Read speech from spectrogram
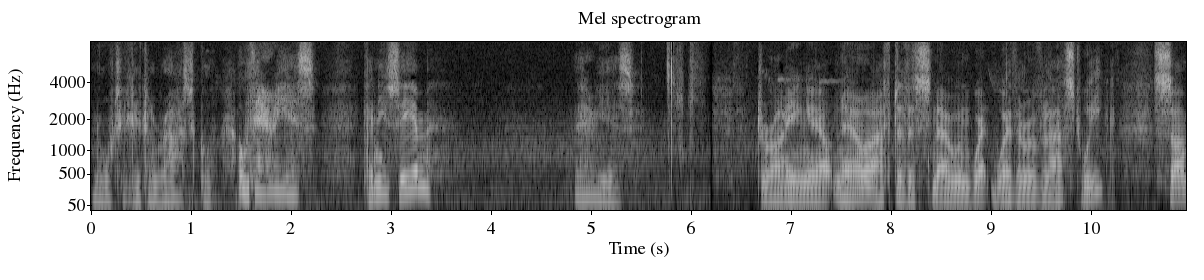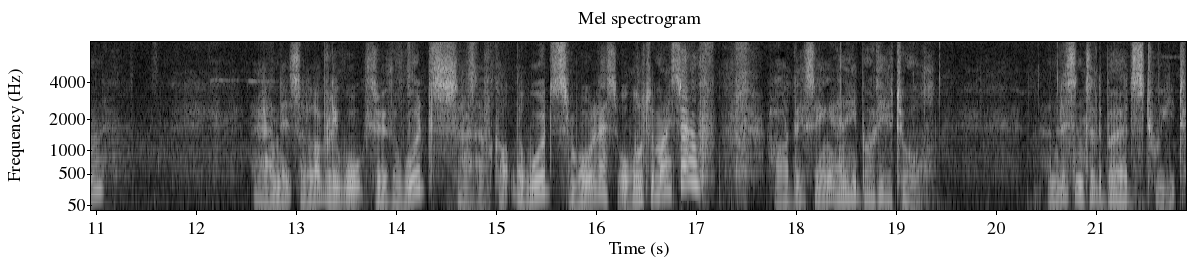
Naughty little rascal. Oh, there he is. Can you see him? There he is. Drying out now after the snow and wet weather of last week. Sun. And it's a lovely walk through the woods. And I've got the woods more or less all to myself. Hardly seeing anybody at all. And listen to the birds tweet.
